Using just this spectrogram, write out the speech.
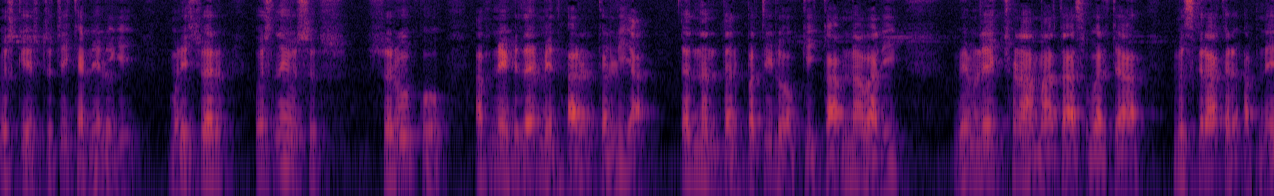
उसकी स्तुति करने लगी। मुनीश्वर उसने उस स्वरूप को अपने हृदय में धारण कर लिया। तदनंतर पतिलोक की कामना वाली विमलेक्षणा माता सुवर्चा मुस्कुराकर अपने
